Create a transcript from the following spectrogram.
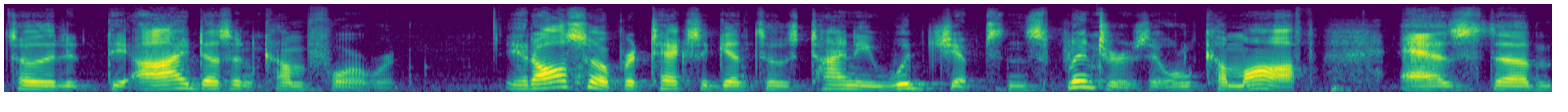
so that it, the eye doesn't come forward. It also protects against those tiny wood chips and splinters that will come off as the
